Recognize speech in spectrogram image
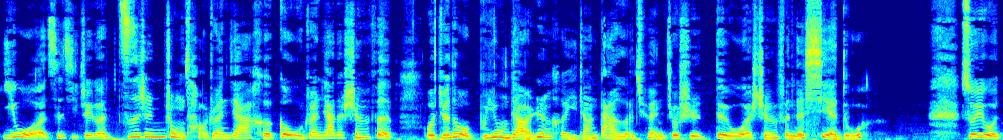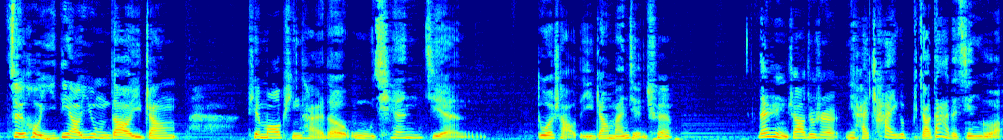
以我自己这个资深种草专家和购物专家的身份，我觉得我不用掉任何一张大额券就是对我身份的亵渎，所以我最后一定要用到一张天猫平台的五千减多少的一张满减券。但是你知道，就是你还差一个比较大的金额，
